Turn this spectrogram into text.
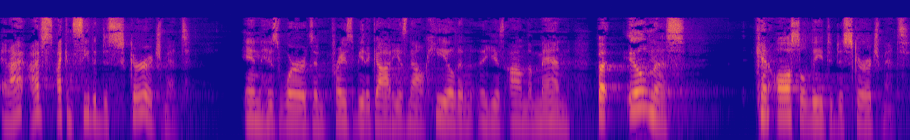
and I, I've, I can see the discouragement in his words. And praise be to God, he is now healed and he is on the mend. But illness can also lead to discouragement.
